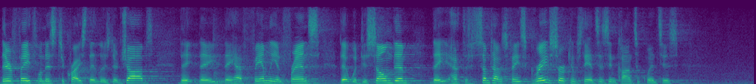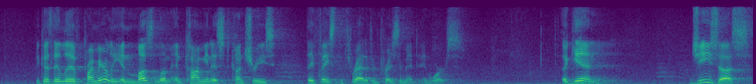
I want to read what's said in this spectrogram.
their faithfulness to Christ. They lose their jobs. They, they, they have family and friends that would disown them. They have to sometimes face grave circumstances and consequences because they live primarily in Muslim and communist countries they face the threat of imprisonment and worse. Again, Jesus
